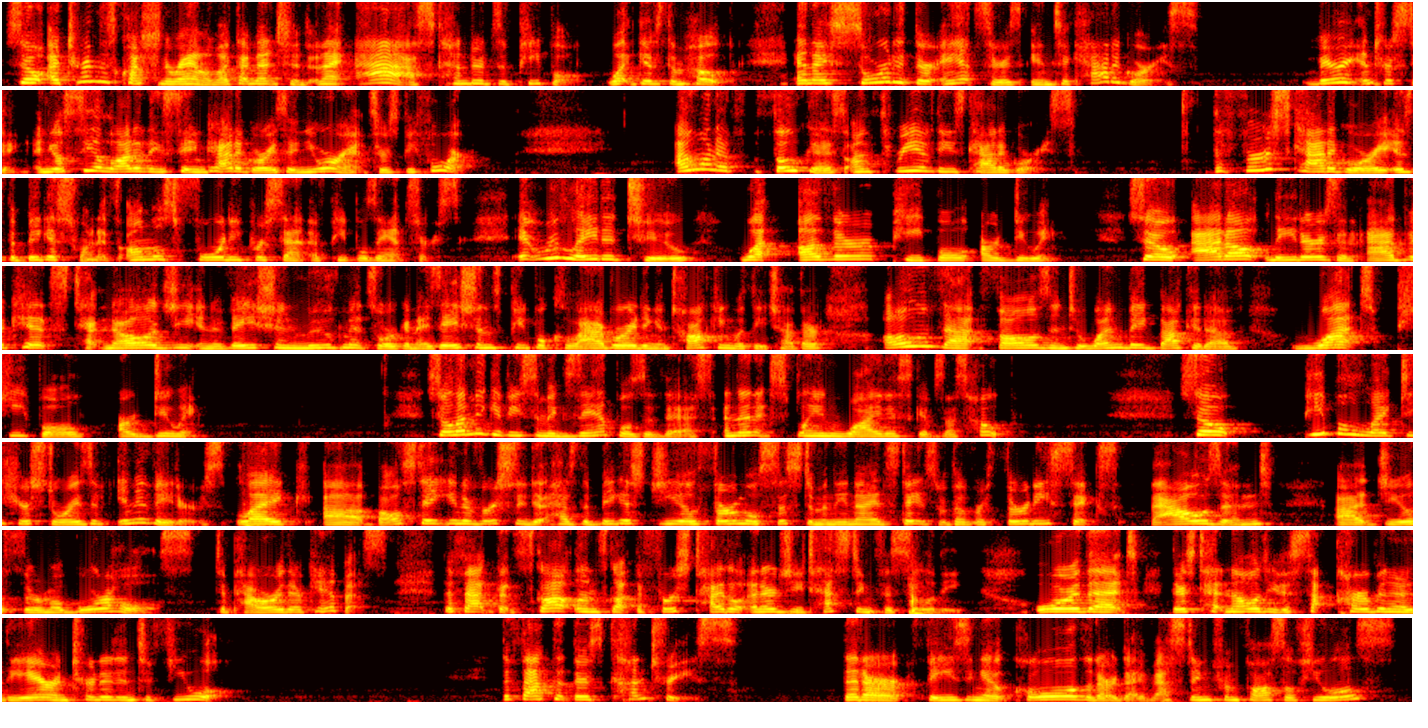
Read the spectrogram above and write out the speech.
So I turned this question around, like I mentioned, and I asked hundreds of people what gives them hope. And I sorted their answers into categories. Very interesting. And you'll see a lot of these same categories in your answers before. I want to focus on three of these categories. The first category is the biggest one. It's almost 40% of people's answers. It related to what other people are doing. So, adult leaders and advocates, technology, innovation, movements, organizations, people collaborating and talking with each other, all of that falls into one big bucket of what people are doing. So, let me give you some examples of this and then explain why this gives us hope. So, people like to hear stories of innovators like uh, Ball State University, that has the biggest geothermal system in the United States with over 36,000 uh, geothermal boreholes to power their campus. The fact that Scotland's got the first tidal energy testing facility, or that there's technology to suck carbon out of the air and turn it into fuel. The fact that there's countries that are phasing out coal, that are divesting from fossil fuels.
